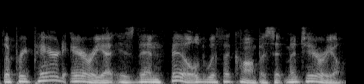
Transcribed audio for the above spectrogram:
The prepared area is then filled with a composite material.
